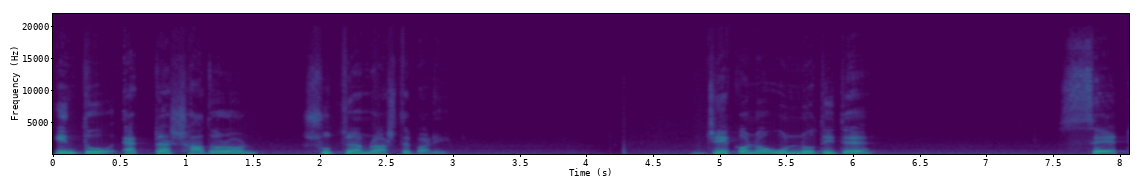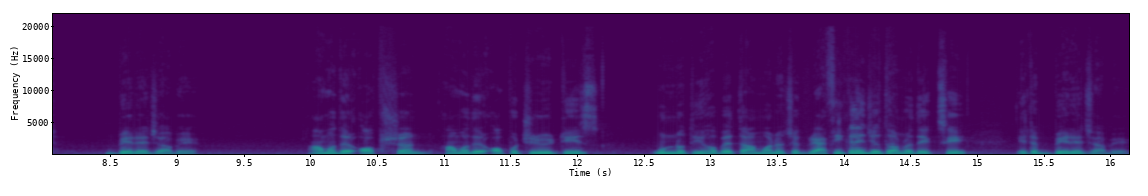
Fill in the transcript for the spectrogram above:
কিন্তু একটা সাধারণ সূত্রে আমরা আসতে পারি। যে কোনো উন্নতিতে সেট বেড়ে যাবে। আমাদের অপশন, আমাদের অপরচুনিটিস উন্নতি হবে, তার মানে হচ্ছে গ্রাফিক্যালি যেহেতু আমরা দেখছি, এটা বেড়ে যাবে।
